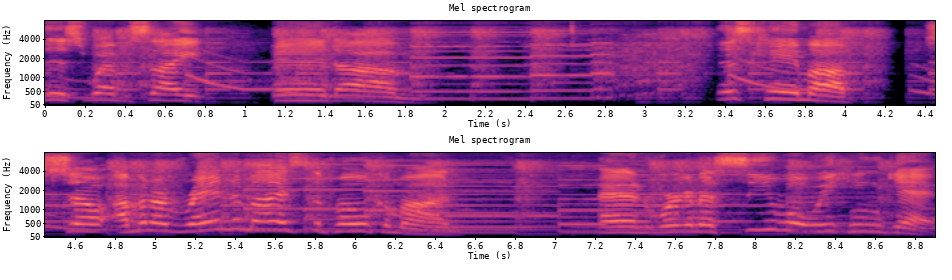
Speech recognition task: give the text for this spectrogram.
this website and um, this came up. So I'm gonna randomize the Pokemon and we're gonna see what we can get.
